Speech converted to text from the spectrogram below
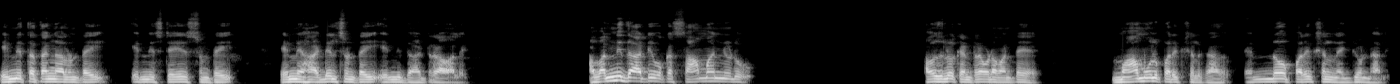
ఎన్ని తతంగాలు ఉంటాయి ఎన్ని స్టేజెస్ ఉంటాయి ఎన్ని హర్డిల్స్ ఉంటాయి ఎన్ని దాటి రావాలి. అవన్నీ దాటి ఒక సామాన్యుడు హౌస్లోకి ఎంటర్ అవ్వడం అంటే మామూలు పరీక్షలు కాదు. ఎన్నో పరీక్షలు నెగ్గి ఉండాలి.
